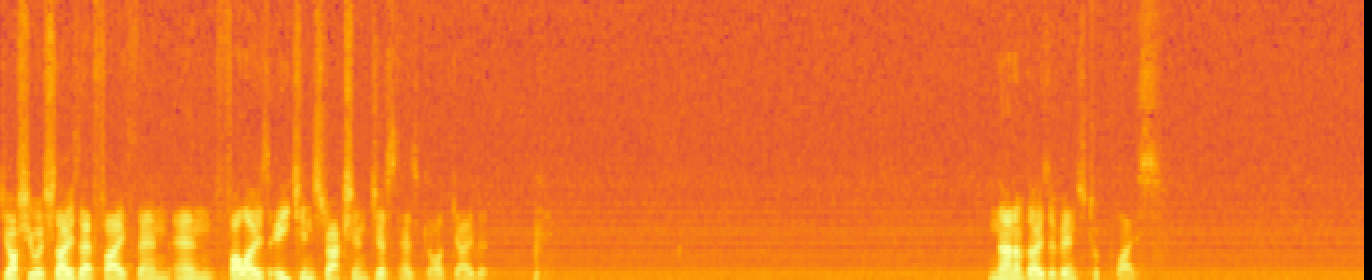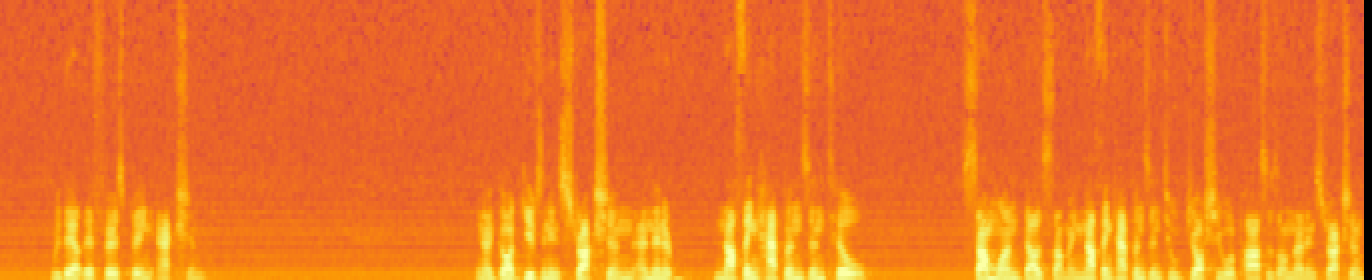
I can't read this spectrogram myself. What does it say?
Joshua shows that faith and, and follows each instruction just as God gave it. None of those events took place without there first being action. You know, God gives an instruction and then it, nothing happens until someone does something. Nothing happens until Joshua passes on that instruction.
